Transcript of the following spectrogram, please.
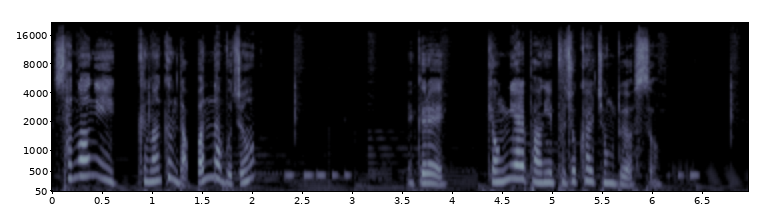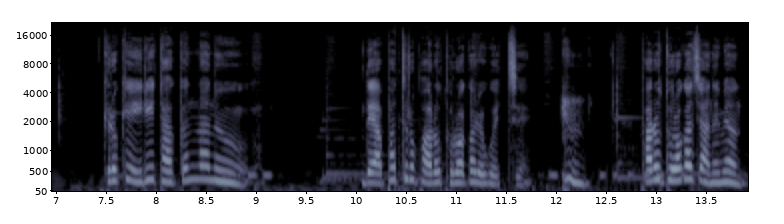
상황이 그만큼 나빴나 보죠? 그래, 격리할 방이 부족할 정도였어. 그렇게 일이 다 끝난 후 내 아파트로 바로 돌아가려고 했지. 바로 돌아가지 않으면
